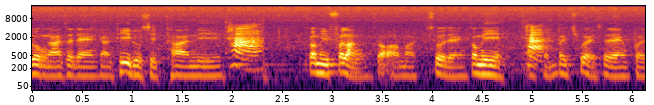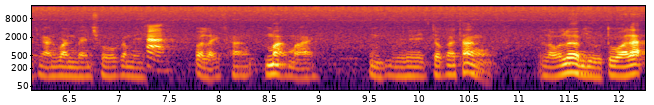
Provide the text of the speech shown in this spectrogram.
ร่วมงานแสดงกันที่ดุสิตธานี ค่ะ ก็มีฝรั่งก็เอามาช่วยแสดงก็มีค่ะ ผมไปช่วยแสดงเปิดงานวันแมนโชว์ก็มี ค่ะ ก็หลายครั้งมากมายอืมจนกระทั่งเราเริ่มอยู่ตัวแล้ว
